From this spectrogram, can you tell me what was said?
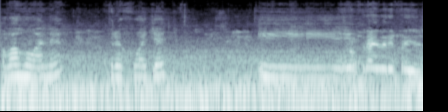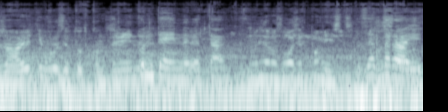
вагони приходять і Драйвери приїжджають і грузять тут контейнери. контейнери так. Вони розвозять по місці. Забирають.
